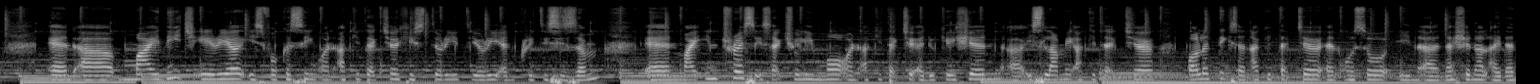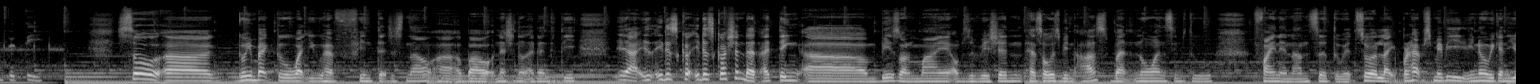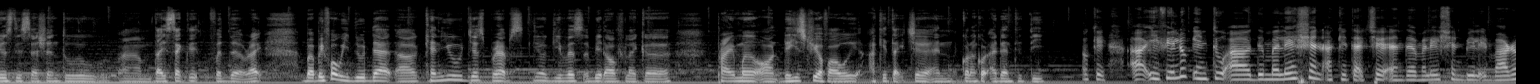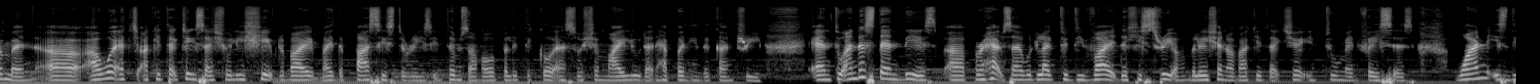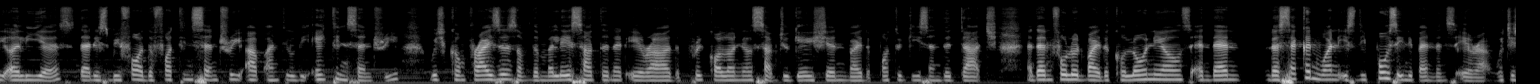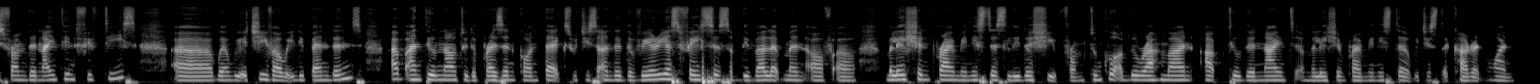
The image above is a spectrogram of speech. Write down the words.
and uh, my niche area is focusing on architecture history, theory, and criticism and my interest is actually more on architecture education, uh, Islamic architecture, politics and architecture, and also in uh, national identity. So, uh, going back to what you have hinted just now uh, about national identity, yeah, it, it is it is a question that I think, um, based on my observation, has always been asked, but no one seems to find an answer to it. So, like perhaps maybe you know we can use this session to um, dissect it further, right? But before we do that, uh, can you just perhaps you know give us a bit of like a primer on the history of our architecture and quote unquote identity? Okay, uh, if you look into uh, the Malaysian architecture and the Malaysian built environment, uh, our architecture is actually shaped by by the past histories in terms of our political and social milieu that happened in the country. And to understand this, uh, perhaps I would like to divide the history of Malaysian of architecture in two main phases. One is the early years, that is before the 14th century up until the 18th century, which comprises of the Malay Sultanate era, the pre-colonial subjugation by the Portuguese and the Dutch, and then followed by the colonials, and then the second one is the post independence era, which is from the 1950s uh, when we achieve our independence up until now to the present context, which is under the various phases of development of uh, Malaysian Prime Minister's leadership from Tunku Abdul Rahman up till the ninth Malaysian Prime Minister, which is the current one.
